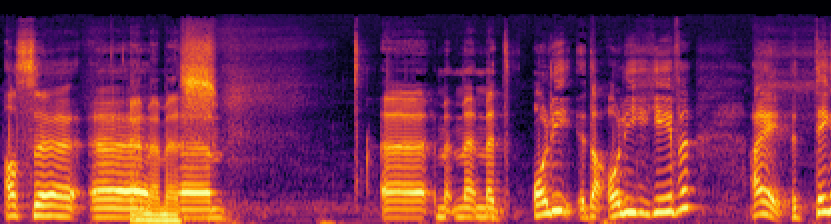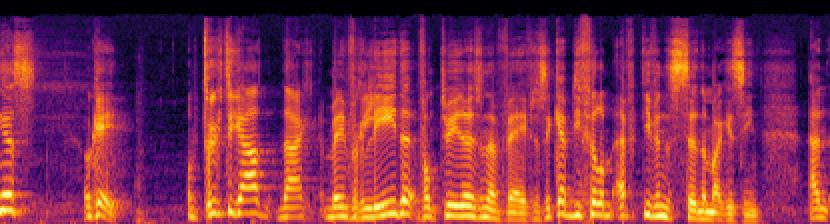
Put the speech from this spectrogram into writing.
als eh, MMS. ehm, eh, met, met, met Ollie, dat Ollie gegeven. Allee, het ding is... Oké, om terug te gaan naar mijn verleden van 2005. Dus ik heb die film effectief in de cinema gezien. En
